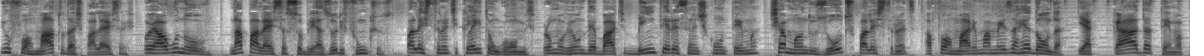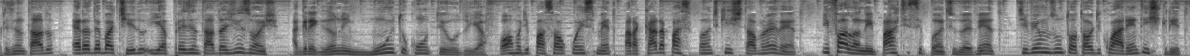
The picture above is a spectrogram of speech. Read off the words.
e o formato das palestras foi algo novo. Na palestra sobre Azure Functions, o palestrante Clayton Gomes promoveu um debate bem interessante com o tema, chamando os outros palestrantes a formarem uma mesa redonda, e a cada tema apresentado era debatido e apresentado as visões, agregando em muito conteúdo e a forma de passar o conhecimento para cada participante que estava no evento. E falando em participantes do evento, tivemos um total de 40 inscritos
